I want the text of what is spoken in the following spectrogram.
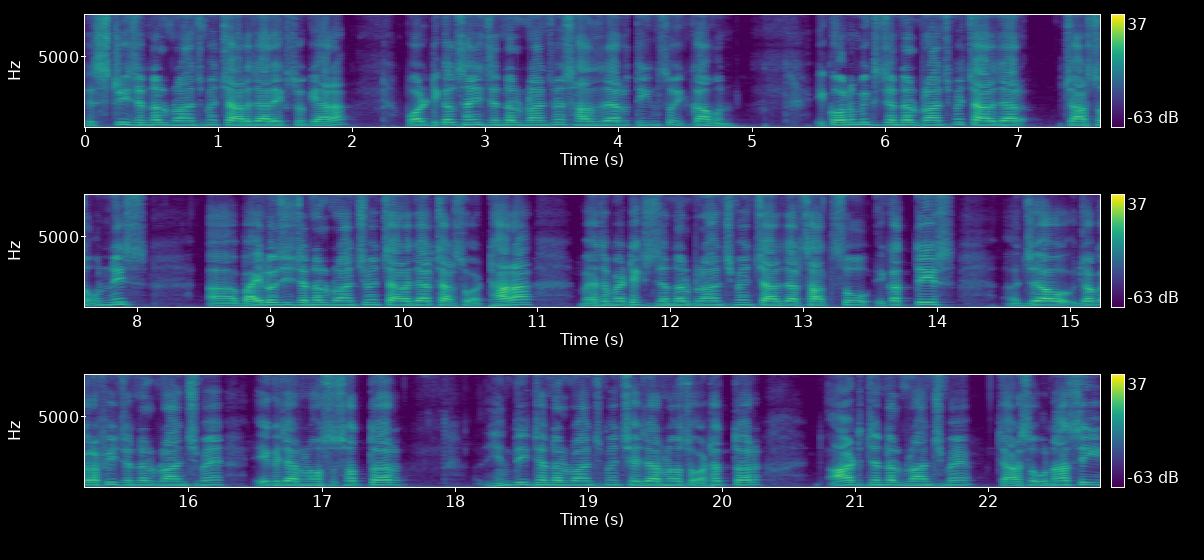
हिस्ट्री जनरल ब्रांच में चार हज़ार एक सौ ग्यारह। पॉलिटिकल साइंस जनरल ब्रांच में सात हज़ार तीन सौ इक्यावन। इकोनॉमिक्स जनरल ब्रांच में चार चार सौ उन्नीस। बायोलॉजी जनरल ब्रांच में चार हज़ार चार सौ अट्ठारह मैथमेटिक्स जनरल ब्रांच में चार हज़ार सात सौ इकतीस जोग्राफ़ी जनरल ब्रांच में एक हज़ार नौ सौ सत्तर हिंदी जनरल ब्रांच में छः हज़ार नौ सौ अठहत्तर आर्ट जनरल ब्रांच में चार सौ उनासी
